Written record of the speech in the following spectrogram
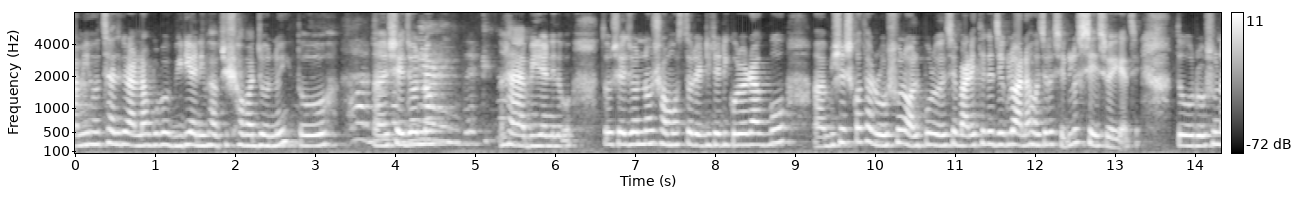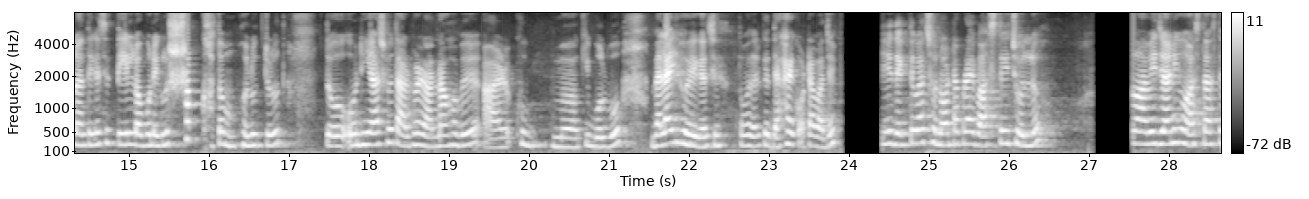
আমি হচ্ছে আজকে রান্না করব বিরিয়ানি ভাবছি সবার জন্যই তো আহ, সেই জন্য হ্যাঁ বিরিয়ানি দেবো। তো সেই জন্য সমস্ত রেডি টেডি করে রাখব। বিশেষ কথা রসুন অল্প রয়েছে বাড়ি থেকে যেগুলো আনা হয়েছিল সেগুলো শেষ হয়ে গেছে। তো রসুন আনতে গেছে তেল লবণ এগুলো সব খতম হলুদ টলুদ। তো ও নিয়ে আসবে তারপরে রান্না হবে আর খুব কি বলব বেলাই হয়ে গেছে। তোমাদেরকে দেখায় কটা বাজে। এই দেখতে পাচ্ছ নটা প্রায় বাজতেই চলল। তো আমি জানি ও আস্তে আস্তে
